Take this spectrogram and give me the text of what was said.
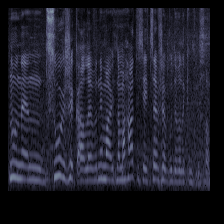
ну не суржик, але вони мають намагатися, і це вже буде великим плюсом.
